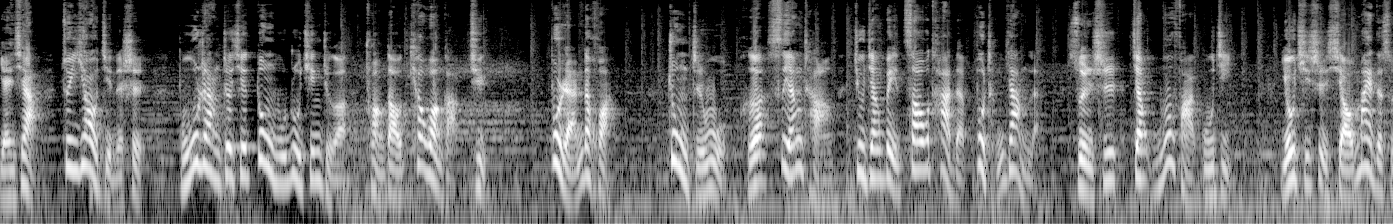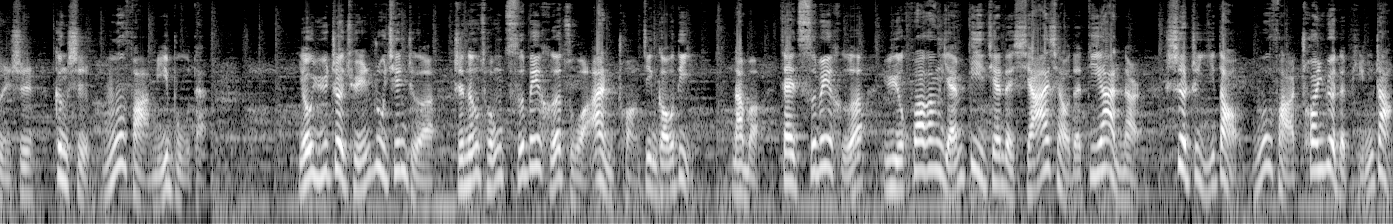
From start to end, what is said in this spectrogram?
眼下最要紧的是不让这些动物入侵者闯到眺望港去，不然的话，种植物和饲养场就将被糟蹋的不成样了，损失将无法估计，尤其是小麦的损失更是无法弥补的。由于这群入侵者只能从慈悲河左岸闯进高地，那么在慈悲河与花岗岩壁间的狭小的堤岸那儿。设置一道无法穿越的屏障，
